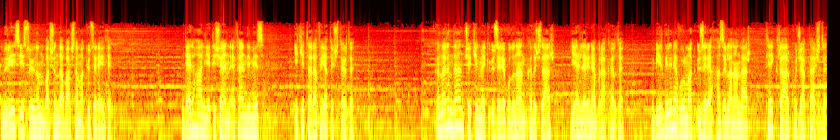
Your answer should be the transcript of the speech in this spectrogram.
Müreysi suyunun başında başlamak üzereydi. Derhal yetişen Efendimiz iki tarafı yatıştırdı. Kınlarından çekilmek üzere bulunan kılıçlar yerlerine bırakıldı. Birbirine vurmak üzere hazırlananlar tekrar kucaklaştı.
